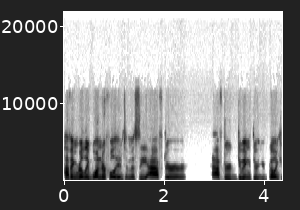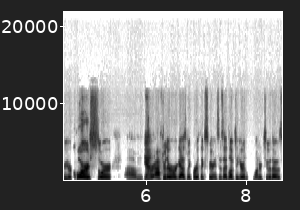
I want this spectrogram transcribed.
having really wonderful intimacy after after doing through you going through your course or um, yeah. or after their orgasmic birth experiences? I'd love to hear one or two of those.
